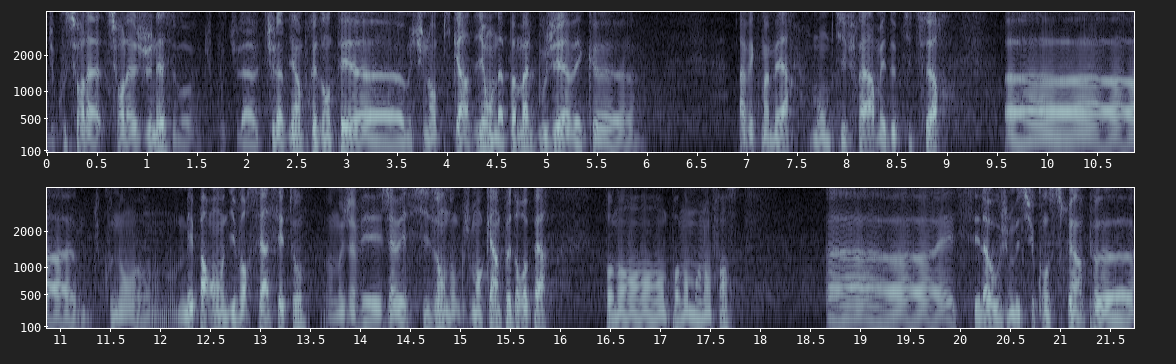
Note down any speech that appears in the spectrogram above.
du coup, sur la, sur la jeunesse, du coup, tu l'as bien présenté. Euh, je suis né en Picardie. On a pas mal bougé avec, euh, avec ma mère, mon petit frère, mes deux petites sœurs. du coup, non, mes parents ont divorcé assez tôt. Moi, j'avais 6 ans, donc je manquais un peu de repères pendant, pendant mon enfance. et c'est là où je me suis construit un peu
